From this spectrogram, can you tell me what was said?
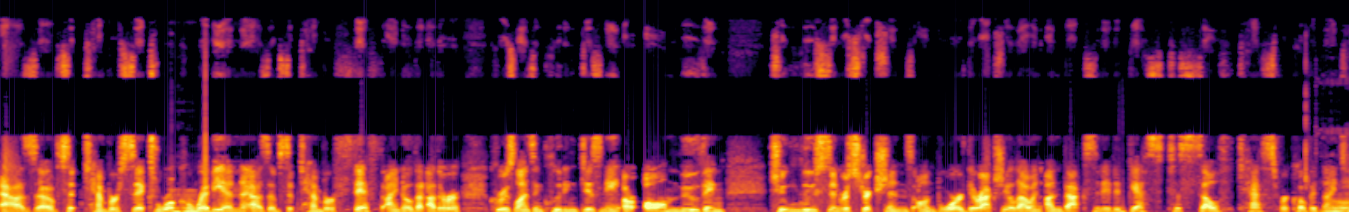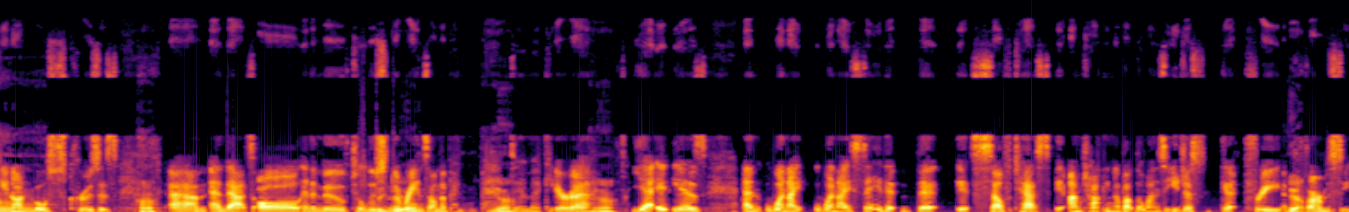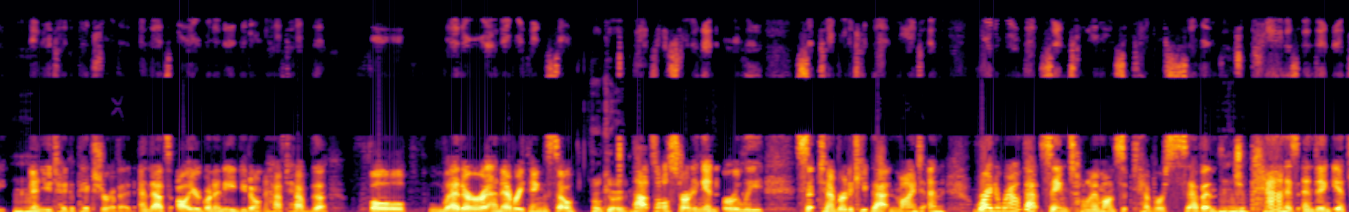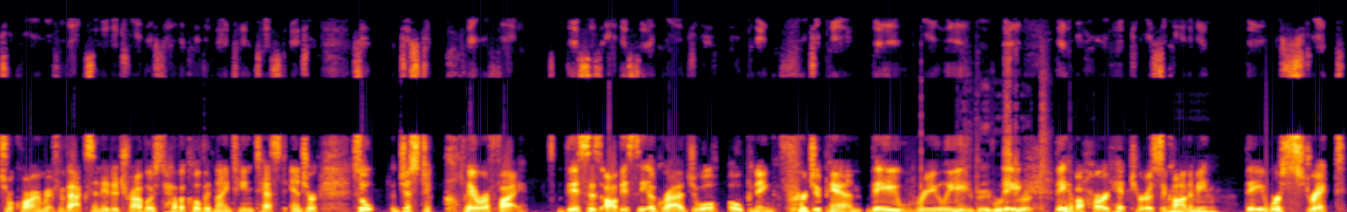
as of September 6th, Royal mm-hmm. Caribbean as of September 5th. I know that other cruise lines, including Disney, are all moving to loosen restrictions on board. They're actually allowing unvaccinated guests to self-test for COVID-19 oh. on most cruises. Huh. Um, and that's all in a move to loosen the reins on the p- pandemic yeah. era. Yeah. yeah, it is. And when I, when I say that, that it's self-test, I'm talking about the ones that you just get free at yep. the pharmacy mm-hmm. and you take a picture of it. And that's all you're going to need. You don't have to have the full letter and everything. So okay. that's all starting in early September to keep that in mind. And right around that same time on September 7th, mm-hmm. Japan is ending its requirement for vaccinated travelers to have a COVID-19 test to enter. So just to clarify, this is obviously a gradual opening for Japan. They really they were they, strict. They have a hard hit tourist economy. Mm-hmm. They were strict,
